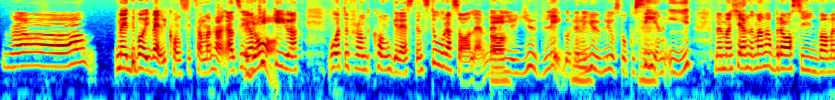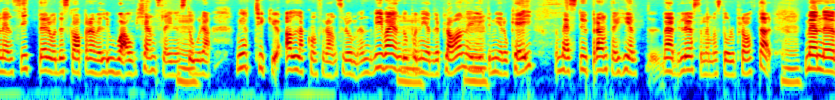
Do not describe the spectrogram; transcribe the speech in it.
Ja, men det var ju väldigt konstigt sammanhang. Alltså jag Ja. tycker ju att Waterfront Congress, den stora salen, den Ja. är ju ljuvlig och den Mm. är ljuvlig att stå på scen i. Men man känner, man har bra syn var man än sitter och det skapar en väldig wow-känsla i den Mm. stora. Men jag tycker ju alla konferensrummen, vi var ändå på Mm. nedre plan, är Mm. lite mer okej. De här stupranta är helt värdelösa när man står och pratar. Mm. Men eh,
